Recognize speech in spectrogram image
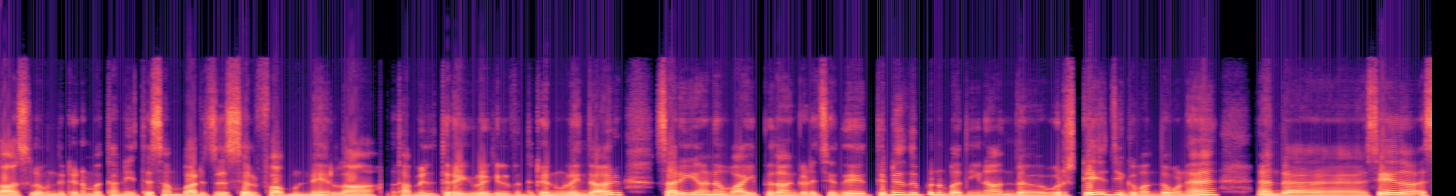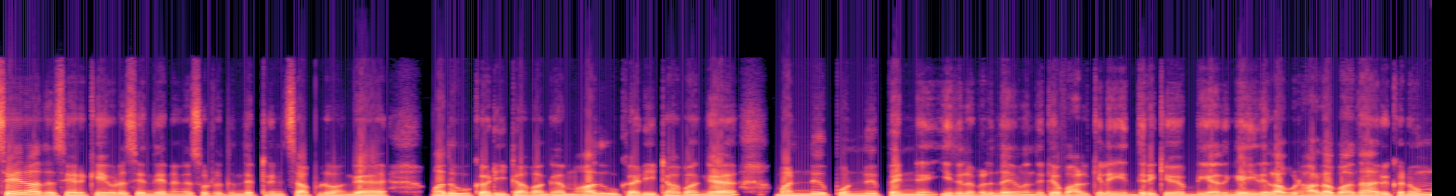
காசுல வந்துட்டு நம்ம தனித்து சம்பாரிச்சு செல்ஃபா முன்னேறலாம். தமிழ் திரையுலகில் வந்துட்டு நுழைந்தார். சரியான வாய்ப்பு தான் கிடைச்சது. திடுதிப்புன்னு பார்த்தீங்கன்னா இந்த ஒரு ஸ்டேஜுக்கு வந்தவுடனே இந்த சேதா சேராத செயற்கையோட சேர்ந்து என்னங்க சொல்றது? இந்த ட்ரிங்க் சாப்பிடுவாங்க. மதுவுக்கு அடிக்ட் ஆவாங்க. மாதுவுக்கு அடிக்ட் ஆவாங்க. மண்ணு பொண்ணு பெண்ணு. இதில் விழுந்தவன் வந்துட்டு வாழ்க்கையில் எந்திரிக்கவே முடியாதுங்க. இதெல்லாம் ஒரு அளவாக தான் இருக்கணும்.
